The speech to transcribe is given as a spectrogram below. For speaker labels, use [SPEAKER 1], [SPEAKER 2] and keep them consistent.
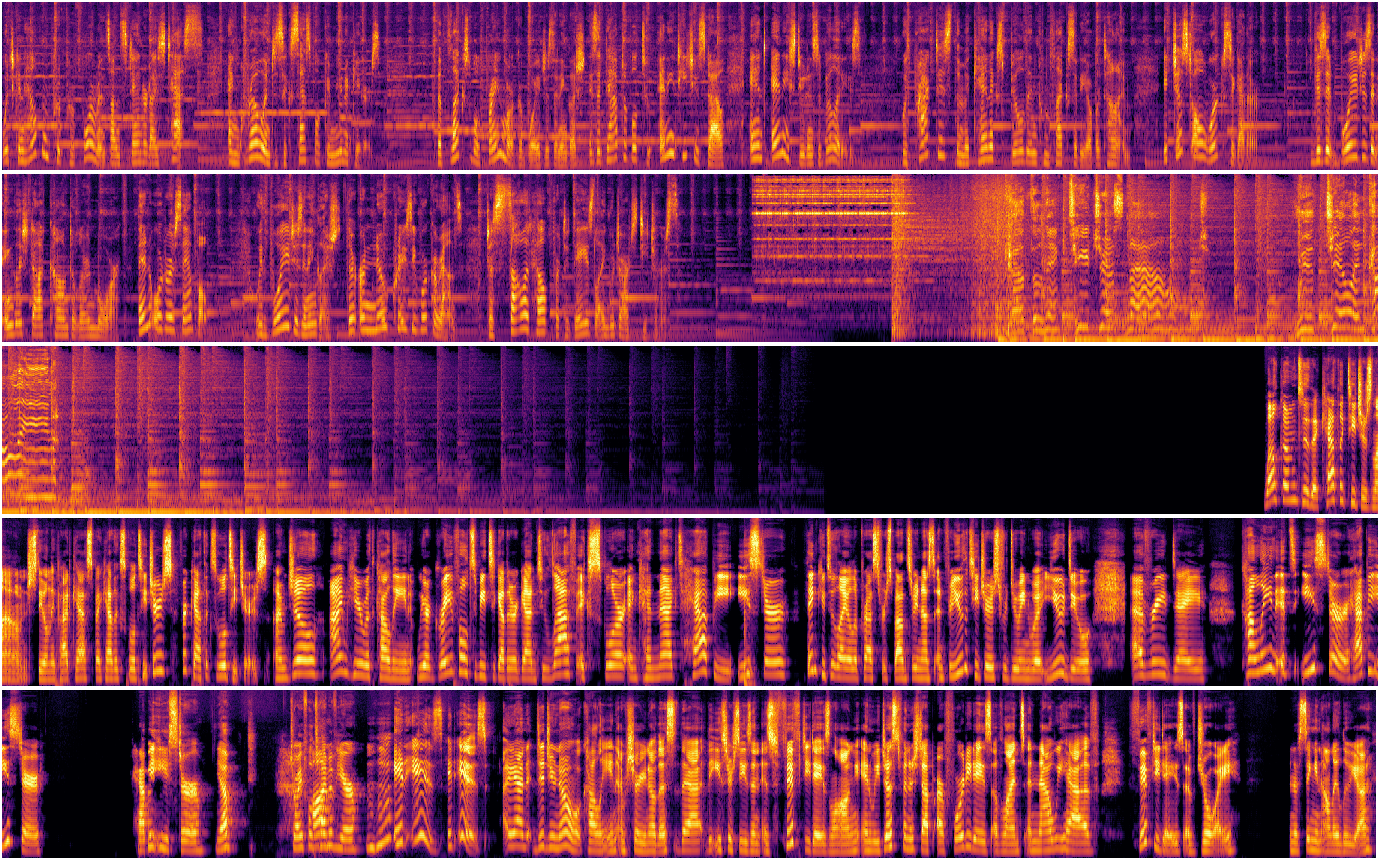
[SPEAKER 1] which can help improve performance on standardized tests and grow into successful communicators. The flexible framework of Voyages in English is adaptable to any teaching style and any student's abilities. With practice, the mechanics build in complexity over time. It just all works together. Visit voyagesinenglish.com to learn more, then order a sample. With Voyages in English, there are no crazy workarounds, just solid help for today's language arts teachers.
[SPEAKER 2] Catholic Teachers Lounge with Jill and
[SPEAKER 3] Welcome to the Catholic Teachers Lounge, the only podcast by Catholic school teachers for Catholic school teachers. I'm Jill. I'm here with Colleen. We are grateful to be together again to laugh, explore, and connect. Happy Easter. Thank you to Loyola Press for sponsoring us and for you, the teachers, for doing what you do every day. Colleen, it's Easter. Happy Easter.
[SPEAKER 4] Happy Easter. Yep. Joyful time
[SPEAKER 3] Um,
[SPEAKER 4] of year. hmm
[SPEAKER 3] It is. It is. And did you know, Colleen, I'm sure you know this, that the Easter season is 50 days long and we just finished up our 40 days of Lent and now we have 50 days of joy and of singing Alleluia,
